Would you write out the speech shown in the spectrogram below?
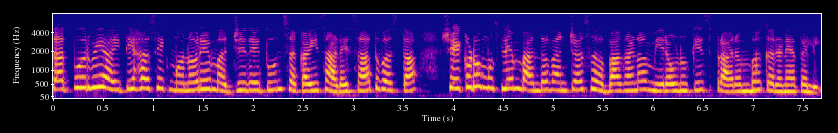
तत्पूर्वी ऐतिहासिक मनोरे मस्जिदेतून सकाळी साडेसात वाजता शेकडो मुस्लिम बांधवांच्या सहभागानं मिरवणुकीस प्रारंभ करण्यात आली.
